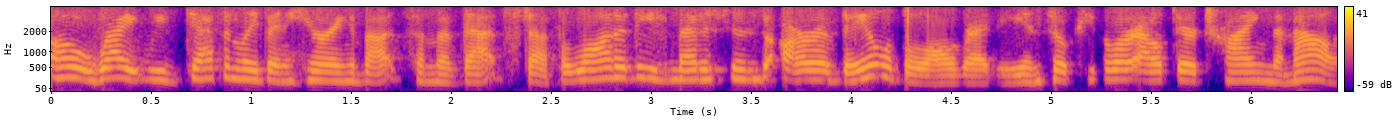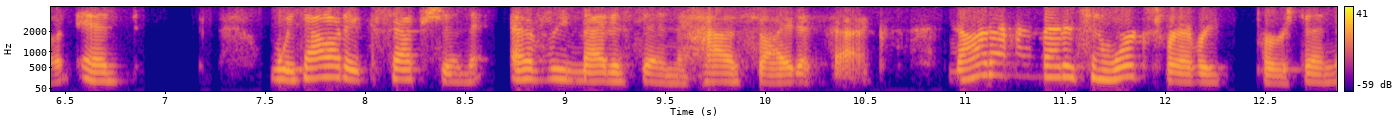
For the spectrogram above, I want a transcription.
Oh, right. We've definitely been hearing about some of that stuff. A lot of these medicines are available already, and so people are out there trying them out. And without exception, every medicine has side effects. Not every medicine works for every person,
